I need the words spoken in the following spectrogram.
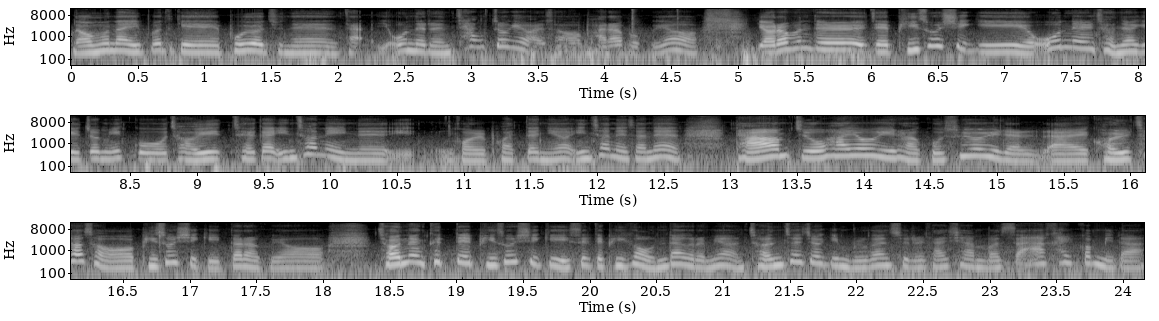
너무나 이쁘게 보여주는 자, 오늘은 창 쪽에 와서 바라보고요. 여러분들 이제 비 소식이 오늘 저녁에 좀 있고 저희 제가 인천에 있는 이- 걸 보았더니요. 인천에서는 다음 주 화요일하고 수요일 날 걸쳐서 비 소식이 있더라고요. 저는 그때 비 소식이 있을 때 비가 온다 그러면 전체적인 물관수를 다시 한번 싹 할 겁니다.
